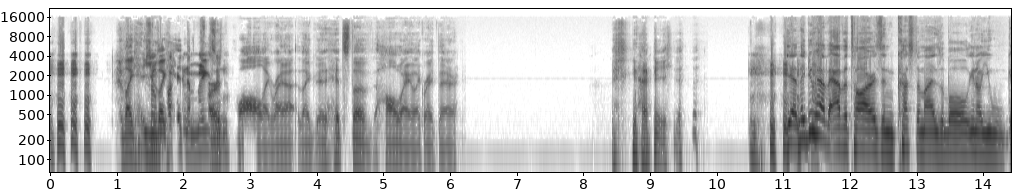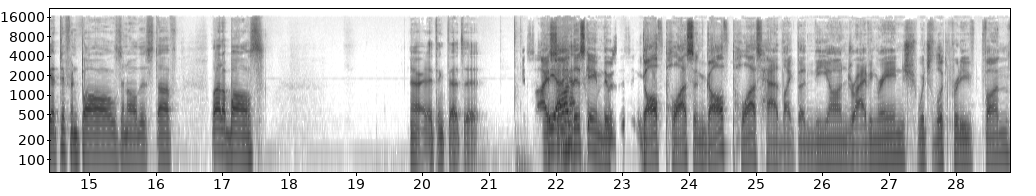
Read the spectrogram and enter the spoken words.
It, like you So like fucking hit the first amazing. wall like right at, like it hits the hallway like right there. yeah, yeah, and they do have avatars and customizable. You know, you get different balls and all this stuff. A lot of balls. All right, I think that's it. I Yeah, saw I ha- this game. There was this in Golf Plus, and Golf Plus had like the neon driving range, which looked pretty fun.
